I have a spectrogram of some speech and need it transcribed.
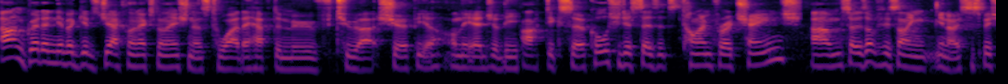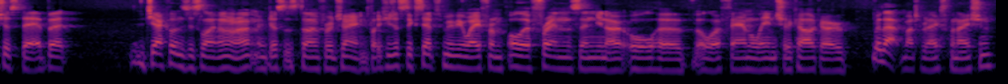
Aunt Greta never gives Jacqueline an explanation as to why they have to move to uh, Sherpia on the edge of the Arctic Circle. She just says it's time for a change. Um, so there's obviously something, you know, suspicious there, but Jacqueline's just like, all right, I guess it's time for a change. Like she just accepts moving away from all her friends and you know all her all her family in Chicago without much of an explanation.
